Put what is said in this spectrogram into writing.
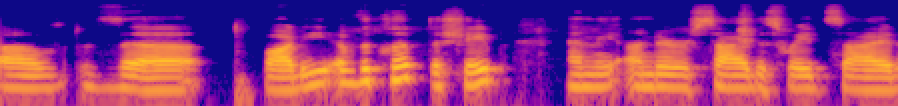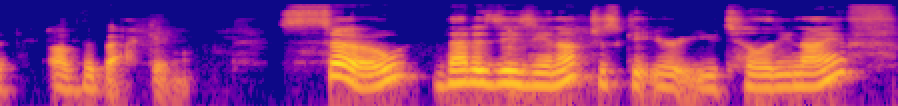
of the body of the clip, the shape, and the underside, the suede side of the backing. So that is easy enough. Just get your utility knife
